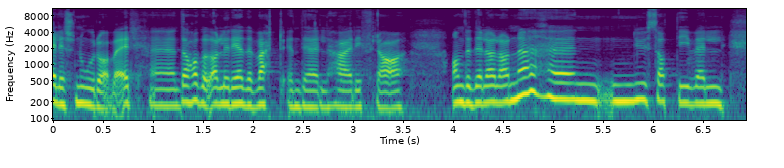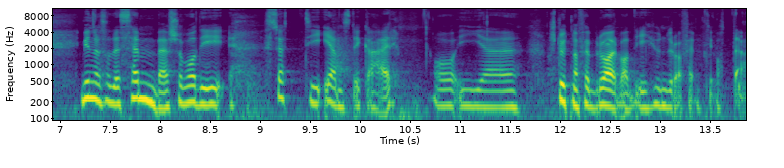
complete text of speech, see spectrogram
ellers nordover. Da hadde det allerede vært en del her fra andre deler av landet. Nå satt de vel I begynnelsen av desember så var de 71 stykker her. Og i eh, slutten av februar var de 158.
